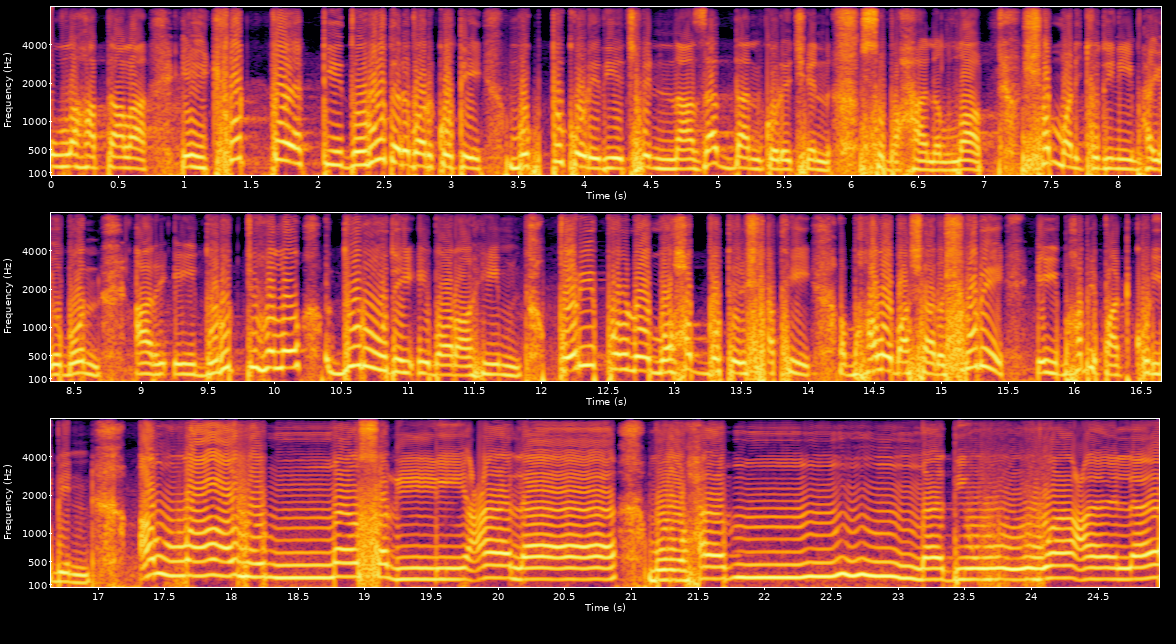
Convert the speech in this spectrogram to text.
আল্লাহ তালা এই ছোট্ট একটি দরুদের বরকতে মুক্ত করে দিয়েছেন নাজাদ দান করেছেন। সুবাহান্লাহ সম্মানিত দিনী ভাই ও বোন আর এই দূরটি হলো দুরুদে ইব্রাহিম। পরিপূর্ণ মহব্বতের সাথে ভালোবাসার সুরে এইভাবে পাঠ করিবেন, আল্লাহুম্মা সাল্লি আলা মুহাম্মাদি ওয়া আলা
